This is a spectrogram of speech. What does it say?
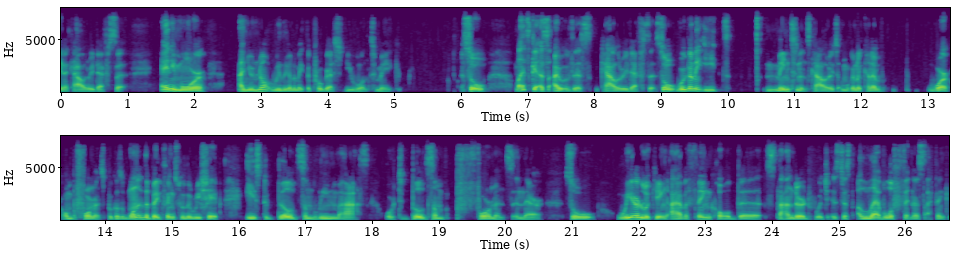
in a calorie deficit. Any more, and you're not really going to make the progress you want to make. So, let's get us out of this calorie deficit. So, we're going to eat maintenance calories and we're going to kind of work on performance because one of the big things for the reshape is to build some lean mass or to build some performance in there. So we are looking, I have a thing called the standard, which is just a level of fitness I think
